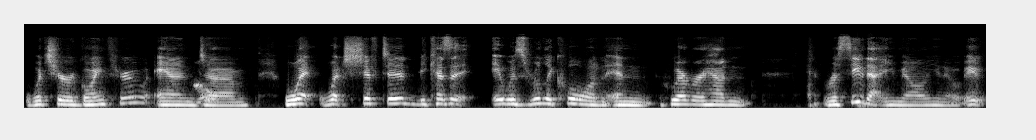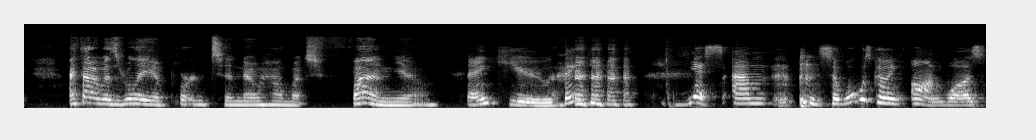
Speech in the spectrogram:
what you're going through and oh. um, what what shifted because it it was really cool and and whoever hadn't received that email you know it i thought it was really important to know how much fun you know. Thank you. Thank you. Yes um so what was going on was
